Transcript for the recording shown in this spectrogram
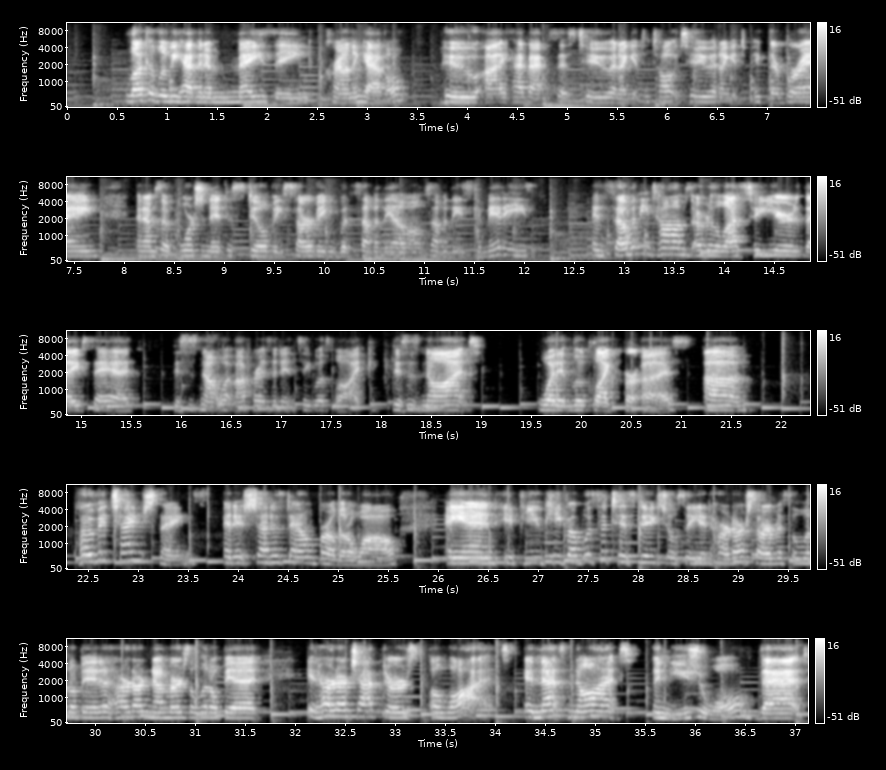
luckily we have an amazing crown and gavel who I have access to and I get to talk to and I get to pick their brain. And I'm so fortunate to still be serving with some of them on some of these committees. And so many times over the last two years, they've said, This is not what my presidency was like. This is not what it looked like for us. Um, COVID changed things and it shut us down for a little while. And if you keep up with statistics, you'll see it hurt our service a little bit, it hurt our numbers a little bit, it hurt our chapters a lot. And that's not unusual. That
